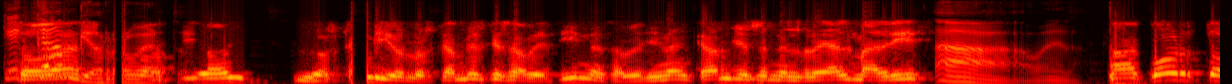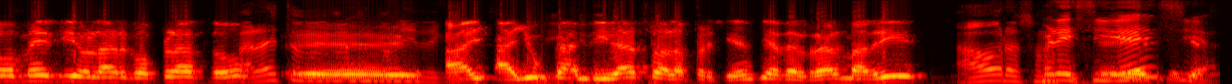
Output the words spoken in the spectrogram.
¿Qué Toda cambios, Roberto? Los cambios, los cambios que se avecinan, se avecinan cambios en el Real Madrid Ah, bueno. a corto, medio, largo plazo. Para esto no eh, hay, hay un Sí, candidato a la presidencia del Real Madrid. Ahora son... Presidencia.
